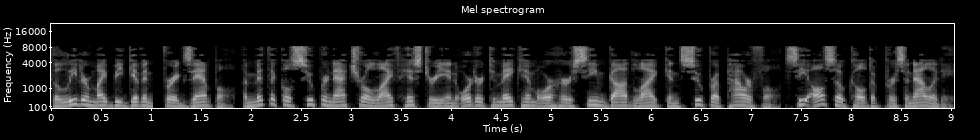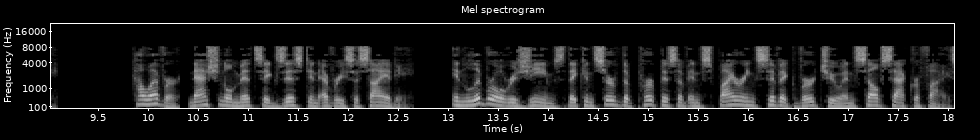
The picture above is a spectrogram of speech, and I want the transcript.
the leader might be given, for example, a mythical supernatural life history in order to make him or her seem god-like and supra-powerful see also cult of personality. However, national myths exist in every society. In liberal regimes they can serve the purpose of inspiring civic virtue and self-sacrifice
